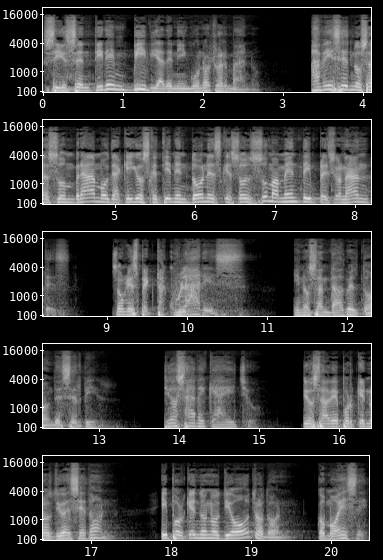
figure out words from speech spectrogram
sin sentir envidia de ningún otro hermano. A veces nos asombramos de aquellos que tienen dones que son sumamente impresionantes, son espectaculares y nos han dado el don de servir. Dios sabe qué ha hecho. Dios sabe por qué nos dio ese don y por qué no nos dio otro don como ese,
